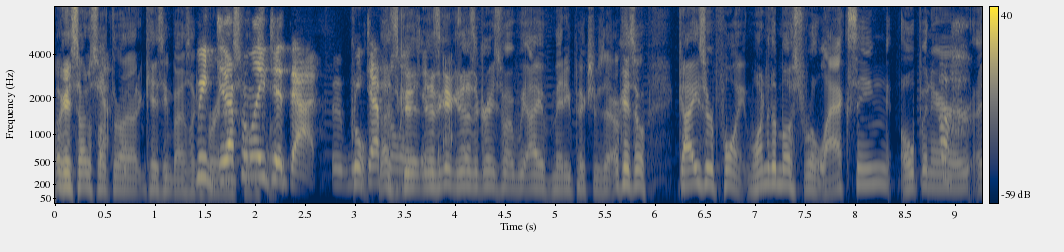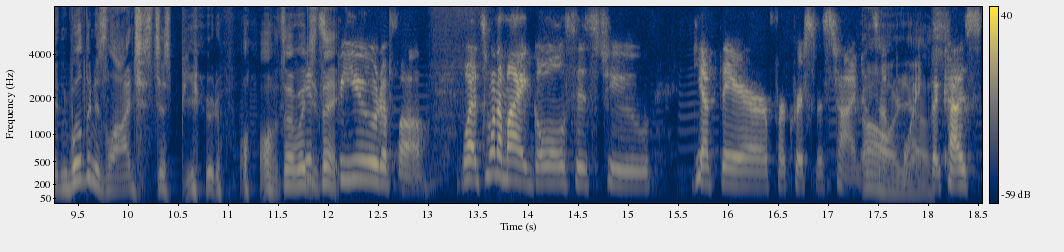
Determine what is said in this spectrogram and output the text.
Okay, so I just want to throw out in case anybody's looking we for a nice definitely did that. We Cool. definitely That's good. did That's good that. because that's a great spot. We, I have many pictures there. Okay, so Geyser Point, one of the most relaxing open air, and uh, Wilderness Lodge is just beautiful. So what'd you think? it's think? beautiful. Well, it's one of my goals is to get there for Christmas time at Oh, some point yes. because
